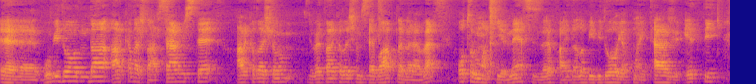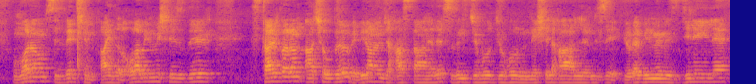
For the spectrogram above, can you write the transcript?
Ee, bu videomda arkadaşlar serviste arkadaşım, evet arkadaşım Sebahat'la beraber oturmak yerine sizlere faydalı bir video yapmayı tercih ettik. Umarım sizler için faydalı olabilmişizdir. Stajların açıldığı ve bir an önce hastanede sizin cıvıl cıvıl neşeli hallerinizi görebilmemiz dileğiyle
